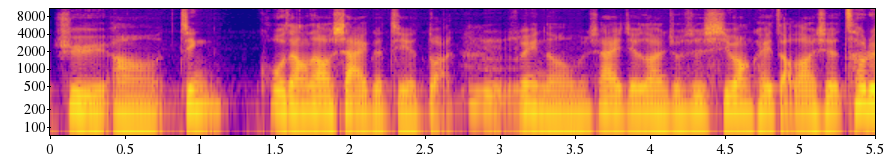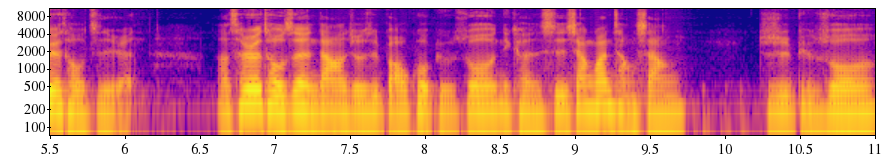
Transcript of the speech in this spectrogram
去啊、呃、进扩张到下一个阶段。嗯。所以呢，我们下一阶段就是希望可以找到一些策略投资人。那策略投资人当然就是包括，比如说你可能是相关厂商，就是比如说，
